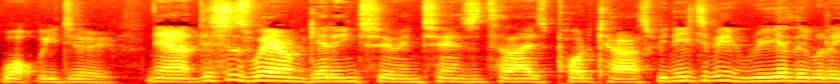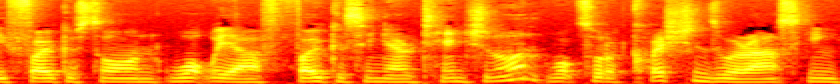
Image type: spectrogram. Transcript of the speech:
what we do. Now, this is where I'm getting to in terms of today's podcast. We need to be really, really focused on what we are focusing our attention on, what sort of questions we're asking,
